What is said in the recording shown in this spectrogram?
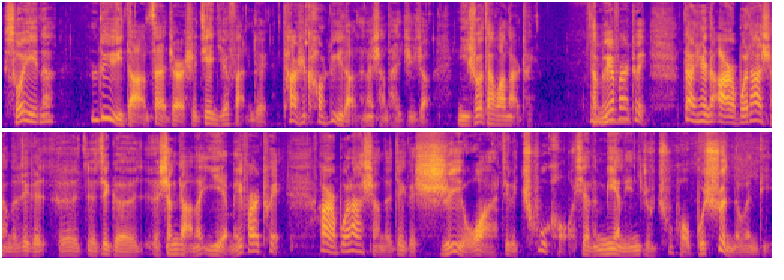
所以呢，绿党在这儿是坚决反对，他是靠绿党才能上台执政。你说他往哪儿退？他没法退，但是呢，阿尔伯塔省的这个呃这个省长呢也没法退。阿尔伯塔省的这个石油啊，这个出口现在面临就出口不顺的问题，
